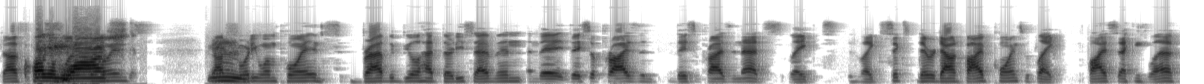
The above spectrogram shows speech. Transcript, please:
dropped Calling him 41 washed. points. Dropped Mm. 41 points. Bradley Beal had 37 and they they surprised they surprised the Nets. Like like six they were down 5 points with like 5 seconds left.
